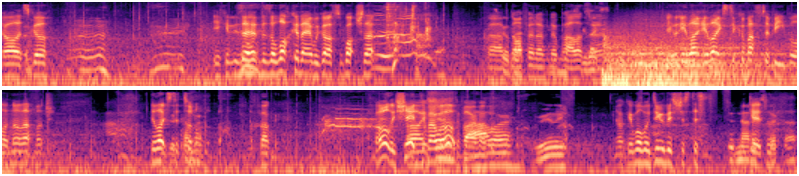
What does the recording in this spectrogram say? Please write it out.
Oh, let's go. You can, there's, a, there's a locker there, we've got to have to watch that. I've nothing. I have no He pallets. likes- He, he, li- he likes to come after people, I know that much. He likes to Good tunnel. Fuck. Holy shit, Oh, I devour see, up. devour up. Power? Really? Okay, well we'll do this just to... Did not Okay, expect that.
